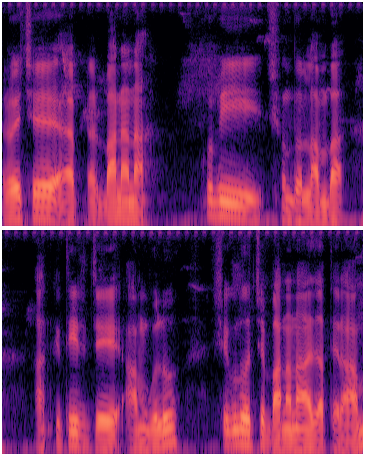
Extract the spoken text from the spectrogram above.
রয়েছে আপনার বানানা। খুবই সুন্দর লম্বা আকৃতির যে আমগুলো, সেগুলো হচ্ছে বানানা জাতের আম।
